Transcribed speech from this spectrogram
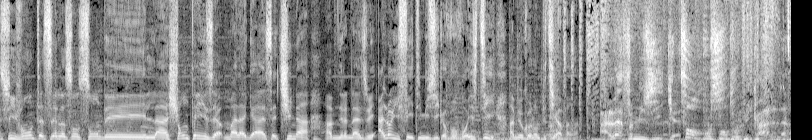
suivante, c'est la chanson de la chanteuse malagas Tina à fait anazy musique musique ifety muzika vaovaoa izy ity amioko anao la Aleph musique 100 tropicale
